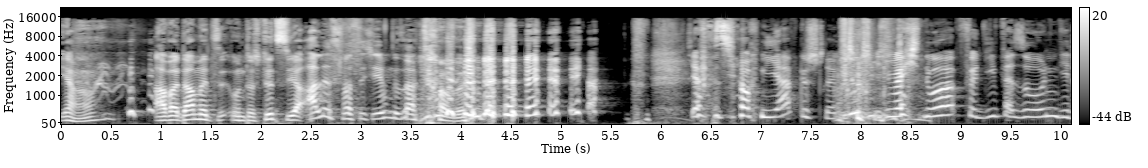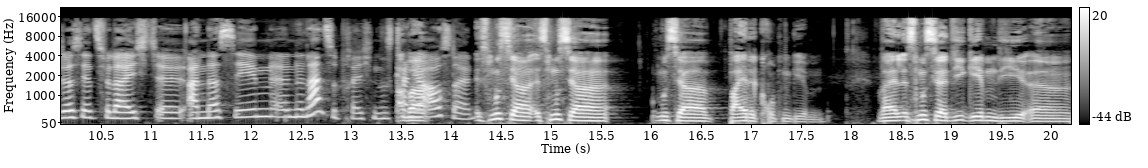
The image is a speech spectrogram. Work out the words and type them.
Ja, aber damit unterstützt du ja alles, was ich eben gesagt habe. Ich habe es ja auch nie abgestritten. Ich möchte nur für die Personen, die das jetzt vielleicht äh, anders sehen, äh, eine Lanze brechen. Das kann Aber ja auch sein. Es muss ja, es muss ja, muss ja beide Gruppen geben. Weil es muss ja die geben, die, äh,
